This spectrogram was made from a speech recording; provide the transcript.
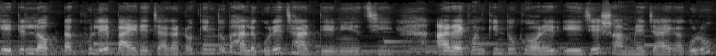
গেটের লকটা খুলে বাইরের জায়গাটাও কিন্তু ভালো করে ঝাড় দিয়ে নিয়েছি। আর এখন কিন্তু ঘরের এই যে সামনের জায়গাগুলো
